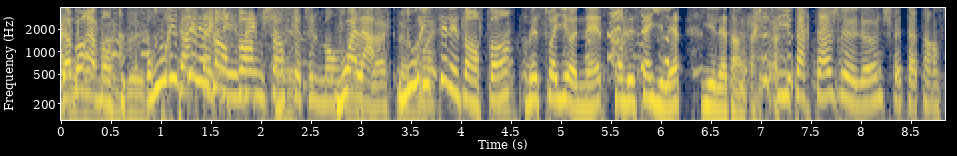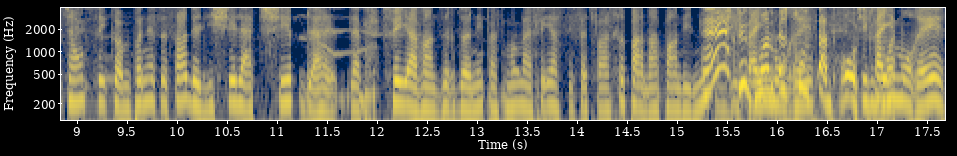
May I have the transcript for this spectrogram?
d'abord à mon tour. Dire. Nourrissez les enfants. Les mêmes chances que tout le monde. Voilà. Nourrissez les enfants, mais soyez honnête. Ton dessin, il est lettre. Il est lettre en crise. S'ils partagent le lunch, faites attention. C'est comme pas nécessaire de licher la chip de la, de la petite fille avant d'y redonner. Parce que moi, ma fille, elle s'est fait faire ça pendant la pandémie. Hein? Excuse-moi, mais je trouve ça drôle. J'ai failli mourir.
